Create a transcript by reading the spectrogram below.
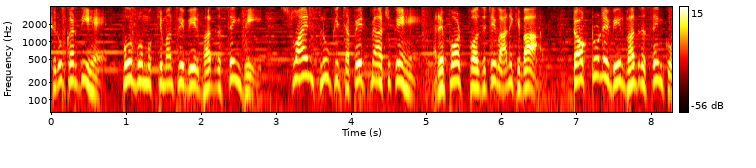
शुरू कर दी है। पूर्व मुख्यमंत्री वीरभद्र सिंह भी स्वाइन फ्लू की चपेट में आ चुके हैं। रिपोर्ट पॉजिटिव आने के बाद डॉक्टरों ने वीरभद्र सिंह को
